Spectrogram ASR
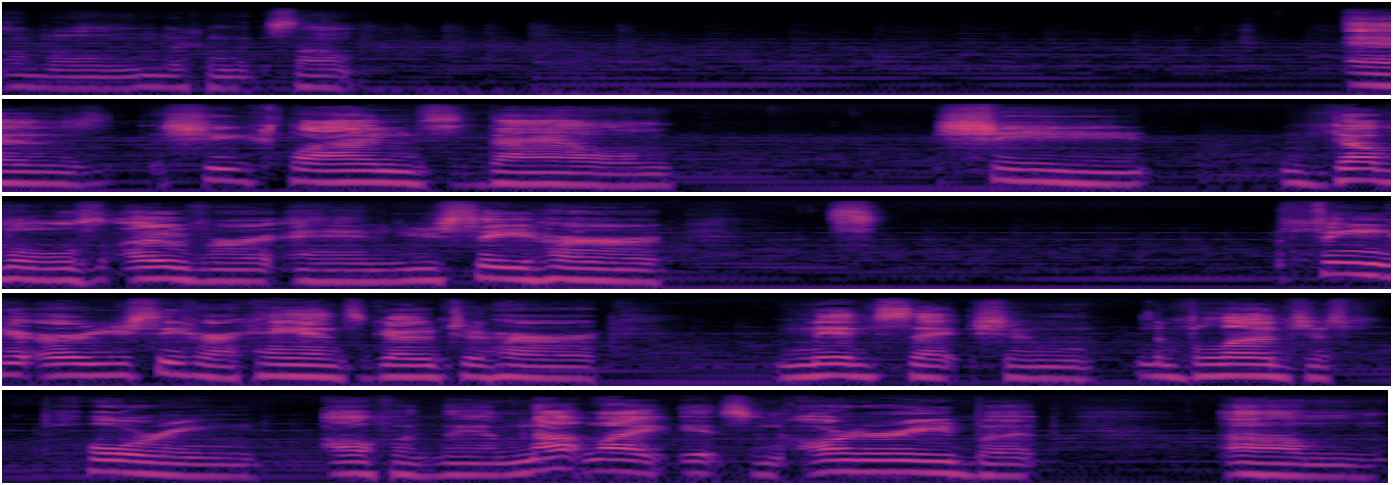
Hold on, I'm looking at something. As she climbs down, she doubles over, and you see her finger, or you see her hands go to her midsection. The blood just pouring off of them. Not like it's an artery, but um,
